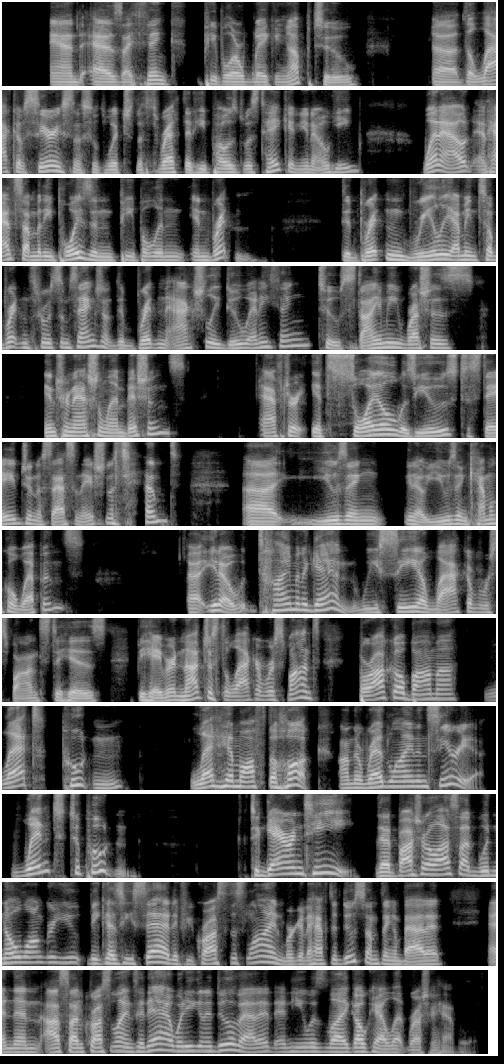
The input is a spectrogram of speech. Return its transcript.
and as i think people are waking up to uh, the lack of seriousness with which the threat that he posed was taken you know he went out and had somebody poison people in in britain did Britain really? I mean, so Britain threw some sanctions. Did Britain actually do anything to stymie Russia's international ambitions after its soil was used to stage an assassination attempt uh, using, you know, using chemical weapons? Uh, you know, time and again, we see a lack of response to his behavior, not just a lack of response. Barack Obama let Putin let him off the hook on the red line in Syria, went to Putin to guarantee that Bashar al Assad would no longer use, because he said, if you cross this line, we're going to have to do something about it. And then Assad crossed the line and said, Yeah, what are you going to do about it? And he was like, Okay, I'll let Russia handle it.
